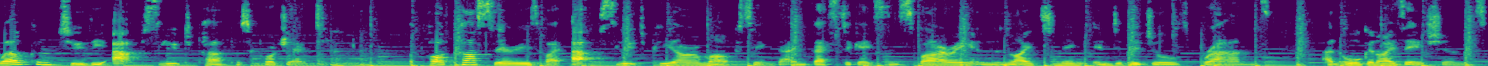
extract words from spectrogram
Welcome to the Absolute Purpose Project, a podcast series by Absolute PR and Marketing that investigates inspiring and enlightening individuals, brands, and organizations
